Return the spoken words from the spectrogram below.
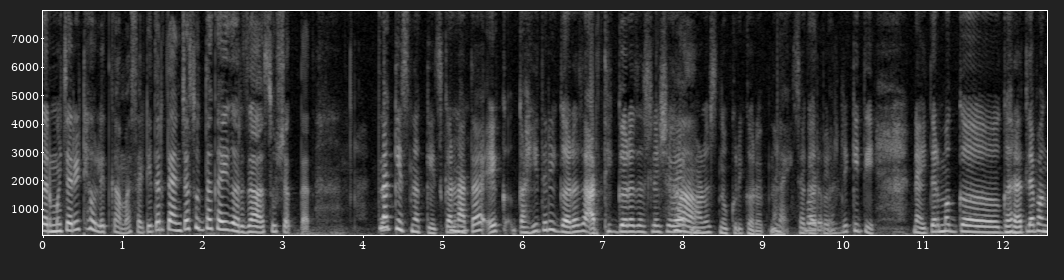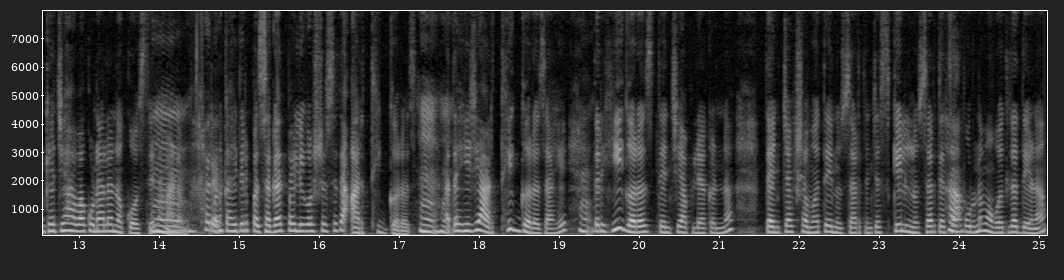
कर्मचारी ठेवलेत कामासाठी तर त्यांच्या सुद्धा काही गरजा असू शकतात. नक्कीच नक्कीच. कारण आता एक काहीतरी गरज आर्थिक गरज असल्याशिवाय. माणूस नोकरी करत नाही नाही, सगळ्यात म्हणजे किती? नाहीतर मग अ, घरातल्या पंख्याची हवा कोणाला नको असते ना मॅडम. पण काहीतरी सगळ्यात पहिली गोष्ट असते त्या आर्थिक गरज. आता ही जी आर्थिक गरज आहे तर ही गरज त्यांची आपल्याकडनं त्यांच्या क्षमतेनुसार त्यांच्या स्किलनुसार त्याचा. पूर्ण मोबदला देणं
